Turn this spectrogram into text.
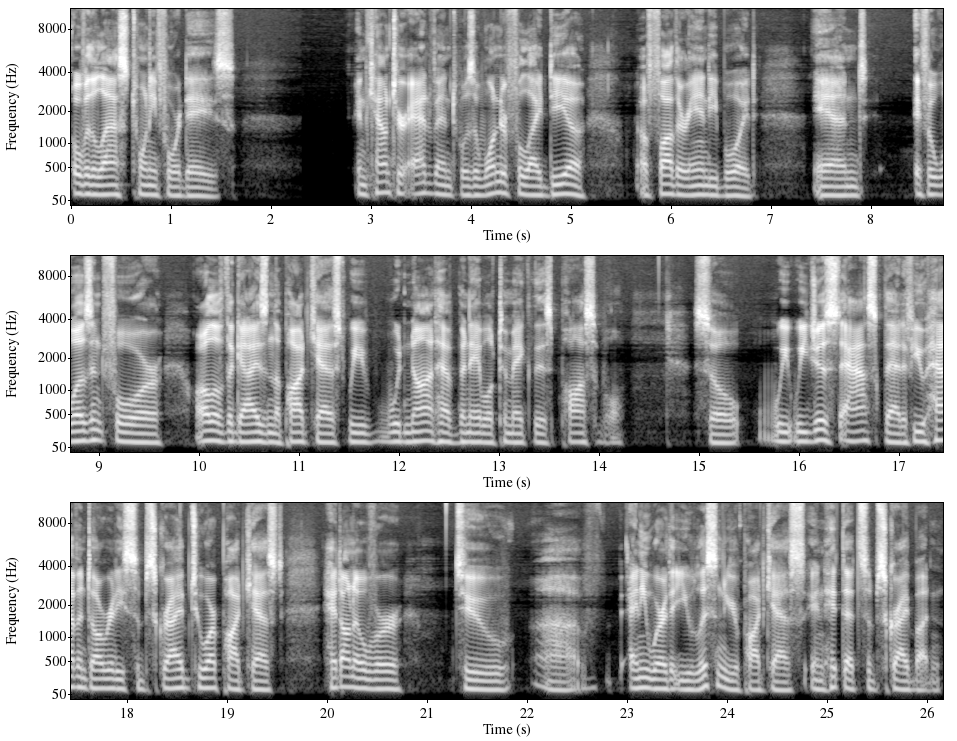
over the last 24 days. Encounter Advent was a wonderful idea of Father Andy Boyd. And if it wasn't for all of the guys in the podcast, we would not have been able to make this possible. So we, we just ask that if you haven't already subscribed to our podcast, head on over to uh, anywhere that you listen to your podcasts and hit that subscribe button.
